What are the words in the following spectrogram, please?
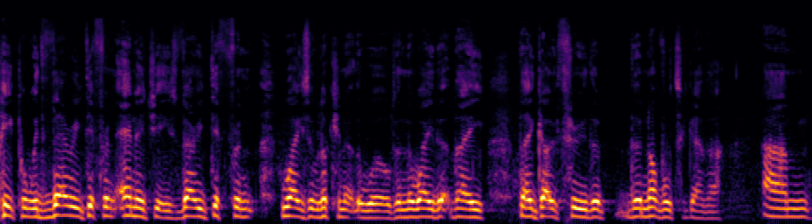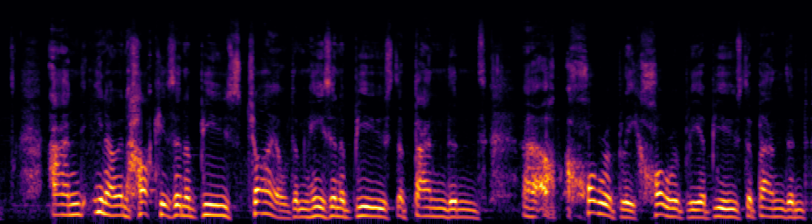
people with very different energies, very different ways of looking at the world, and the way that they they go through the the novel together. Um, and you know, and Huck is an abused child. I mean, he's an abused, abandoned, uh, horribly, horribly abused, abandoned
